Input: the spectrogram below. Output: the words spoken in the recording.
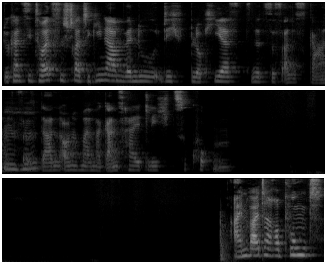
du kannst die tollsten Strategien haben, wenn du dich blockierst, nützt das alles gar nichts. Mhm. Also dann auch nochmal immer ganzheitlich zu gucken. Ein weiterer Punkt,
